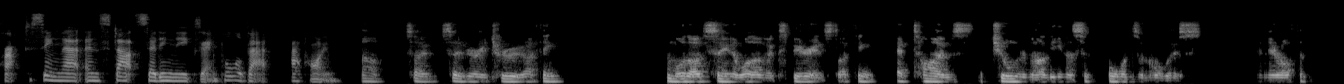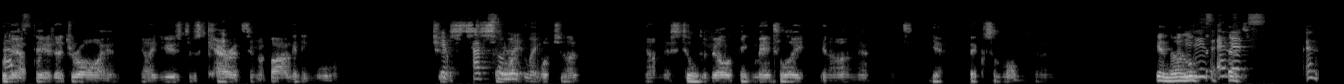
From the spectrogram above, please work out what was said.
practicing that and start setting the example of that at home. Oh, so so very true. I think from what I've seen and what I've experienced, I think at times the children are the innocent pawns in all this, and they're often put absolutely. out there to dry and you know, used as carrots in a bargaining war. Which yep, absolutely. So unfortunate. You know, they're still developing mentally, you know, and it's, yeah, affects them long term. Yeah, no, look, it is, and it's and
